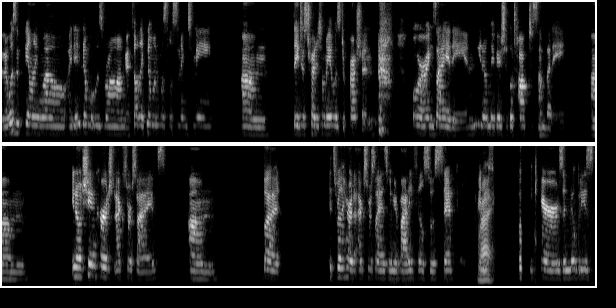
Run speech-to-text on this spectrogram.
that I wasn't feeling well, I didn't know what was wrong. I felt like no one was listening to me um, they just tried to tell me it was depression or anxiety and you know maybe i should go talk to somebody um, you know she encouraged exercise um, but it's really hard to exercise when your body feels so sick and Right. nobody cares and nobody's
